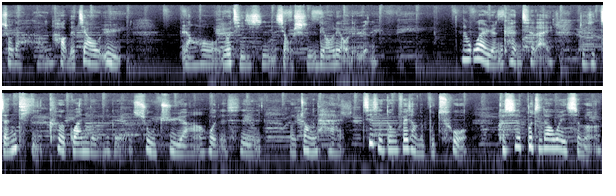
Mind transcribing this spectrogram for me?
受到很好的教育，然后尤其是小时了了的人。那外人看起来就是整体客观的那个数据啊，或者是呃状态，其实都非常的不错。可是不知道为什么，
